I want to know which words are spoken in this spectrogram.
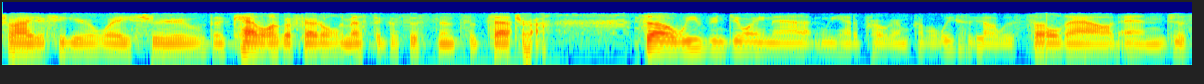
try to figure a way through the catalog of federal domestic assistance, etc. So we've been doing that. And we had a program a couple of weeks ago. It was sold out, and just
